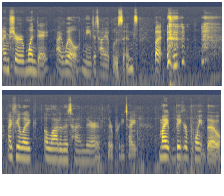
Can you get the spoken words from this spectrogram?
I'm sure one day I will need to tie up loose ends, but I feel like a lot of the time they're they're pretty tight. My bigger point though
